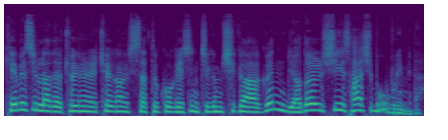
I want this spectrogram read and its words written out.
KBS 일라디오 최경의 최강시사 듣고 계신 지금 시각은 8시 45분입니다.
